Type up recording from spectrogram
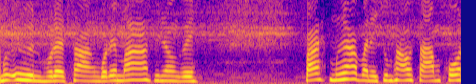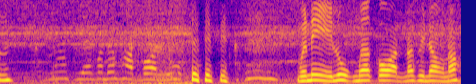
มืออื่นบ่ได้สร้างบ่ได้มาพี่น้องเลยไปเมื่อวันนี้ชุมเฮาสามคนน่าเสียก็ได้พับบอลลูกมื่อนี้ลูกเมื่อก่อนเนาะพี่น้องเนาะ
